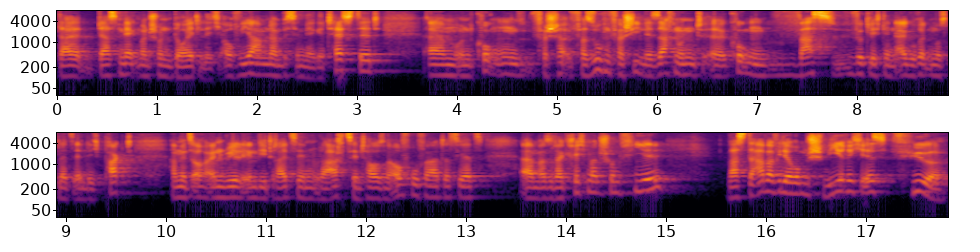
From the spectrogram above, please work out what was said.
da, das merkt man schon deutlich. Auch wir haben da ein bisschen mehr getestet ähm, und gucken, versuchen verschiedene Sachen und äh, gucken, was wirklich den Algorithmus letztendlich packt. Haben jetzt auch ein Reel irgendwie 13.000 oder 18.000 Aufrufe hat das jetzt. Ähm, also da kriegt man schon viel. Was da aber wiederum schwierig ist für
